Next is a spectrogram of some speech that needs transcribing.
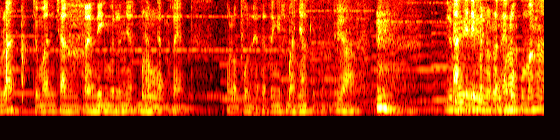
2012 cuman can trending menurutnya can ngetrend walaupun eta teh geus banyak gitu Iya. nah jadi menurut kumaha? Edo kumaha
